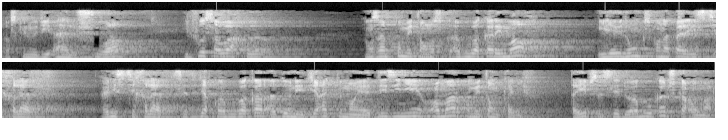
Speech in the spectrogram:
lorsqu'il nous dit Ahl Shura, il faut savoir que dans un premier temps, lorsque Abu Bakr est mort, il y a eu donc ce qu'on appelle l'istikhlaf. L'istikhlaf, c'est-à-dire qu'Abu Bakr a donné directement et a désigné Omar comme étant le calife. Taïb, c'est de Abu Bakr jusqu'à Omar.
